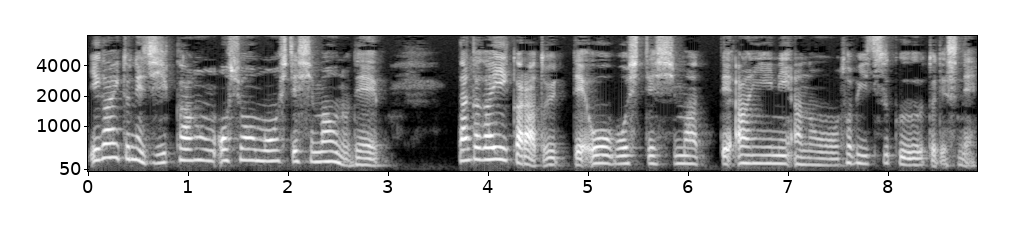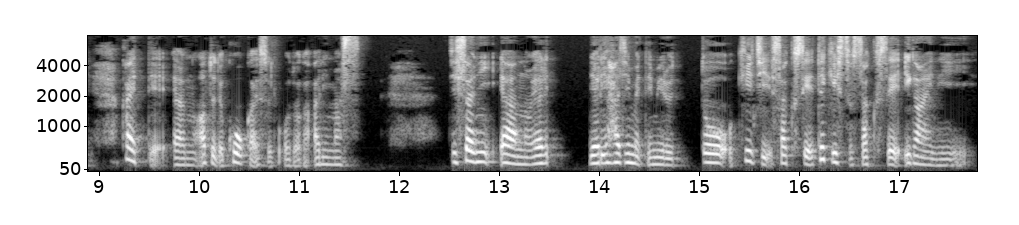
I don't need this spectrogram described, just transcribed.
意外とね、時間を消耗してしまうので、単価がいいからと言って応募してしまって、安易に、あの、飛びつくとですね、かえって、あの、後で後悔することがあります。実際に、あの、やり、やり始めてみると、記事作成、テキスト作成以外に、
